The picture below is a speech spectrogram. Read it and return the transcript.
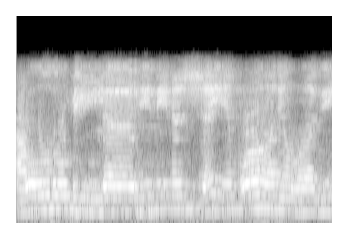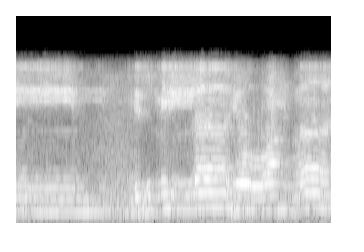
أعوذ بالله من الشيطان الرجيم. بسم الله الرحمن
